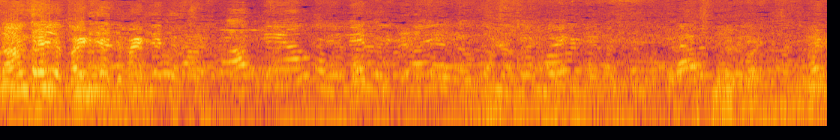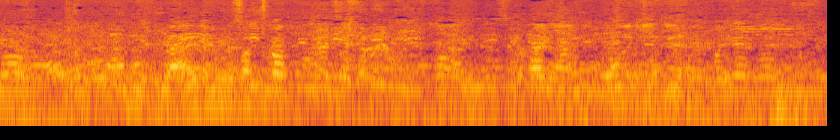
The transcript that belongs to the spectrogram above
शांत रहिए बैठ जाइए बैठ जाइए। आपके यहाँ कंप्लेंट कंप्लेंट एक्सेप्ट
